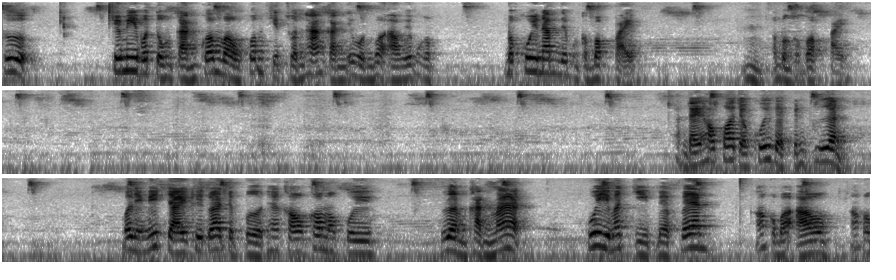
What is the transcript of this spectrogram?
คือจะมีประตรงกันความเบาความคิดส่วนทางกันยุบังบ่เอายุบังก็บอกคุยน้ำยุบังก็บอกไป อืมเอาบนกับอกไปอันใดเขาก็จะคุยแบบเป็นเพื่อนบริมิใจคิดว่าจะเปิดให้เขาเข้ามาคุยเรื่องขันมาก คุยมาจีบแบบแฟนเขาก็บอกเอาเขาก็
